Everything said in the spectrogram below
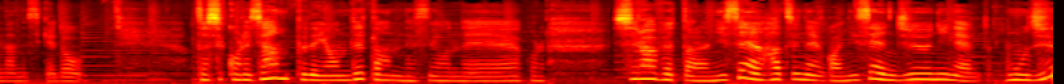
なんですけど私これジャンプで読んでたんですよね。これ調べたら2008年から2012年もう10年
